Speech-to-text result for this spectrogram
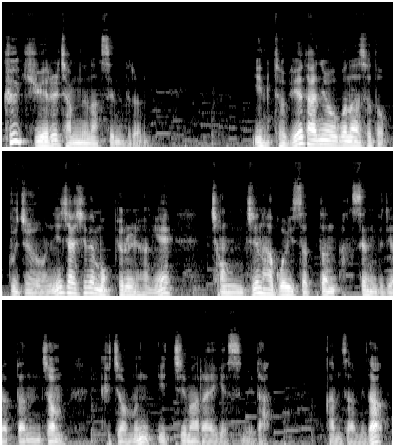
그 기회를 잡는 학생들은 인터뷰에 다녀오고 나서도 꾸준히 자신의 목표를 향해 정진하고 있었던 학생들이었다는 점, 그 점은 잊지 말아야겠습니다. 감사합니다.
